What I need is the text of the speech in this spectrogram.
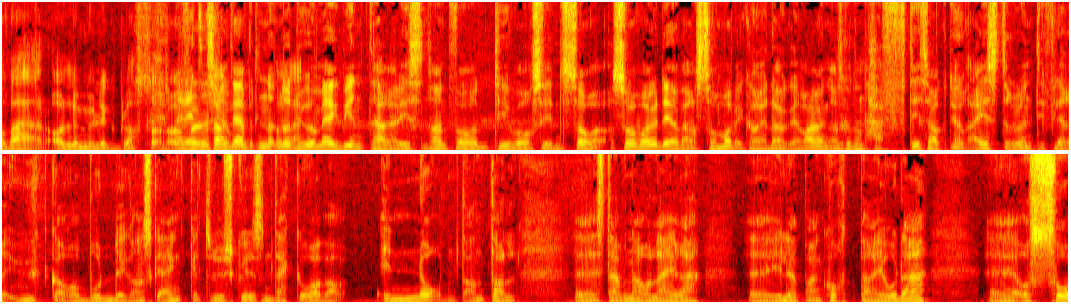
å være alle mulige plasser. Nei, det er interessant. Det, når, når du og meg begynte her i avisen sant, for 20 år siden, så, så, var jo det å være sommervikar i dag det var jo en ganske sånn heftig sak. Du reiste rundt i flere uker og bodde ganske enkelt. og Du skulle skulle som dekker over enormt antall eh, stevner og leire eh, i løpet av en kort periode. Eh, og så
